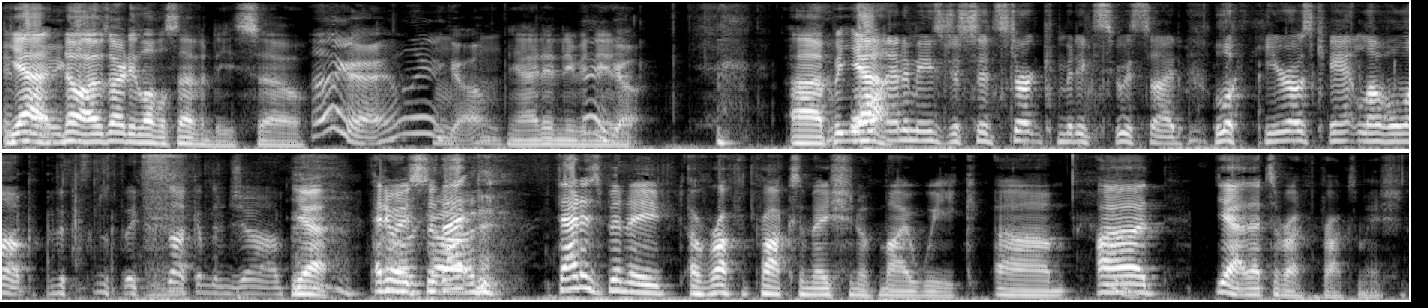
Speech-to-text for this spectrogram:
And, yeah like- no i was already level 70 so Okay, well, there you hmm, go. Hmm. yeah i didn't even There you need go. It uh but Yeah. yeah enemies just should start committing suicide. Look, heroes can't level up. they suck at their job. Yeah. Anyway, Oh, so God. that that has been a, a rough approximation of my week. Um. Uh. Yeah, that's a rough approximation.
